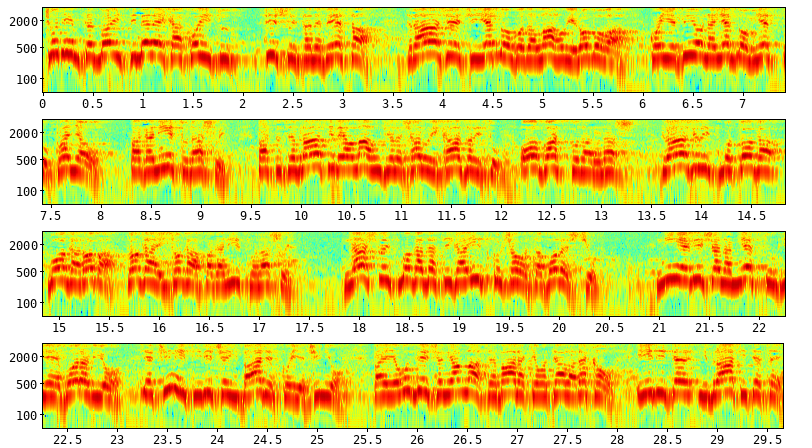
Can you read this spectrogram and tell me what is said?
Čudim se dvojici meleka koji su sišli sa nebesa, tražeći jednog od Allahovi robova, koji je bio na jednom mjestu klanjao, pa ga nisu našli. Pa su se vratili Allahu Đelešanu i kazali su, o gospodaru naš, tražili smo toga, tvoga roba, toga i toga, pa ga nismo našli. Našli smo ga da si ga iskušao sa bolešću. Nije više na mjestu gdje je boravio. Ne čini ti više i badet koji je činio. Pa je uzvičen Allah te barak je od tela rekao idite i vratite se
